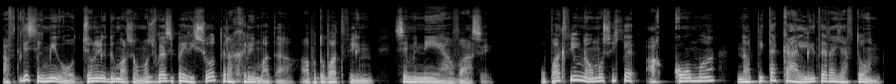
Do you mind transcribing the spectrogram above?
Αυτή τη στιγμή ο John Lee Dumas όμως βγάζει περισσότερα χρήματα από τον Pat Flynn σε μηνιαία βάση. Ο Πάτλιν όμως έχει ακόμα να πει τα καλύτερα για αυτόν.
